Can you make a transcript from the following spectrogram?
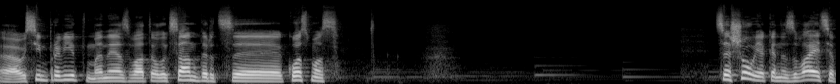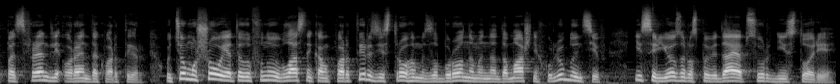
Е, Усім привіт! Мене звати Олександр. Це Космос. Це шоу, яке називається Pets Friendly оренда квартир. У цьому шоу я телефоную власникам квартир зі строгими заборонами на домашніх улюбленців і серйозно розповідаю абсурдні історії.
